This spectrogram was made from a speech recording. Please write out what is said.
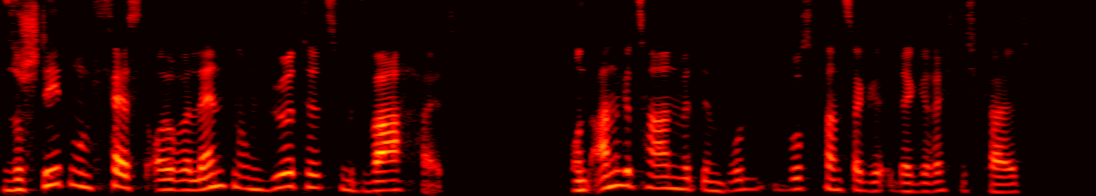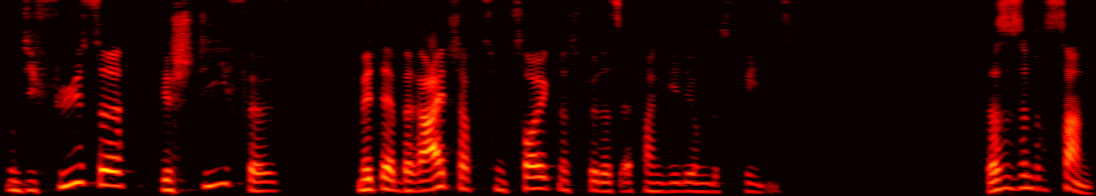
so steht nun fest, eure Lenden umgürtet mit Wahrheit und angetan mit dem Brustpanzer der Gerechtigkeit und die Füße gestiefelt mit der Bereitschaft zum Zeugnis für das Evangelium des Friedens. Das ist interessant.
